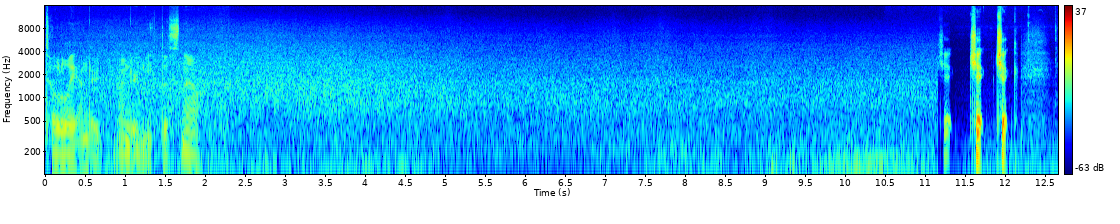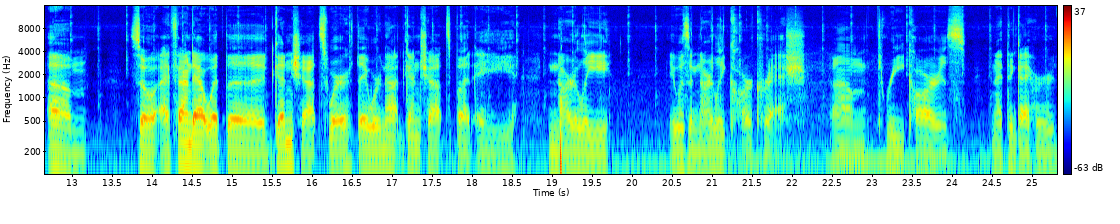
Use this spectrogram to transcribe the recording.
totally under underneath the snow. Chick, chick, chick. Um, so I found out what the gunshots were. They were not gunshots, but a gnarly. It was a gnarly car crash. Um, three cars, and I think I heard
